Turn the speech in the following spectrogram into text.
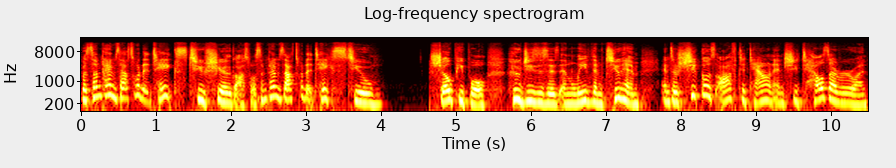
But sometimes that's what it takes to share the gospel. Sometimes that's what it takes to show people who Jesus is and lead them to him. And so she goes off to town and she tells everyone,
